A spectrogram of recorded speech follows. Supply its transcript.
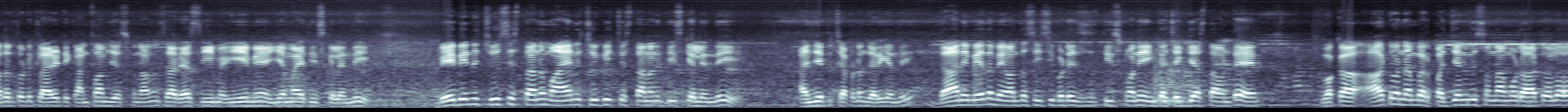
మదర్ తోటి క్లారిటీ కన్ఫర్మ్ చేసుకున్నాను. సార్ ఎస్ ఈమె ఈమె ఈఎంఐ తీసుకెళ్ళింది. బేబీని చూసిస్తాను మా ఆయన్ని చూపించిస్తానని తీసుకెళ్ళింది. అని చెప్పి చెప్పడం జరిగింది. దాని మీద మేమంతా సీసీ ఫుటేజ్ తీసుకొని ఇంకా చెక్ చేస్తూ ఉంటే ఒక ఆటో నెంబర్ పద్దెనిమిది సున్నా మూడు ఆటోలో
